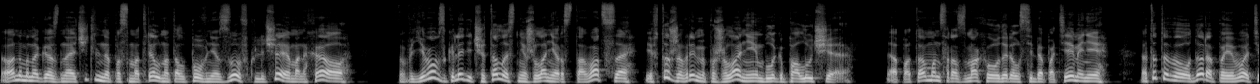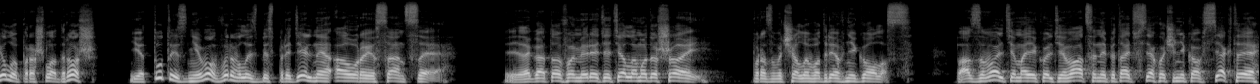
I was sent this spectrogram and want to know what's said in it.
Он многозначительно посмотрел на толпу внизу, включая Манхао. В его взгляде читалось нежелание расставаться и в то же время пожелание им благополучия. А потом он с размаху ударил себя по темени. От этого удара по его телу прошла дрожь, и тут из него вырвалась беспредельная аура эссанции. «Я готов умереть и телом, и душой!» – прозвучал его древний голос. «Позвольте моей культивации напитать всех учеников секты!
